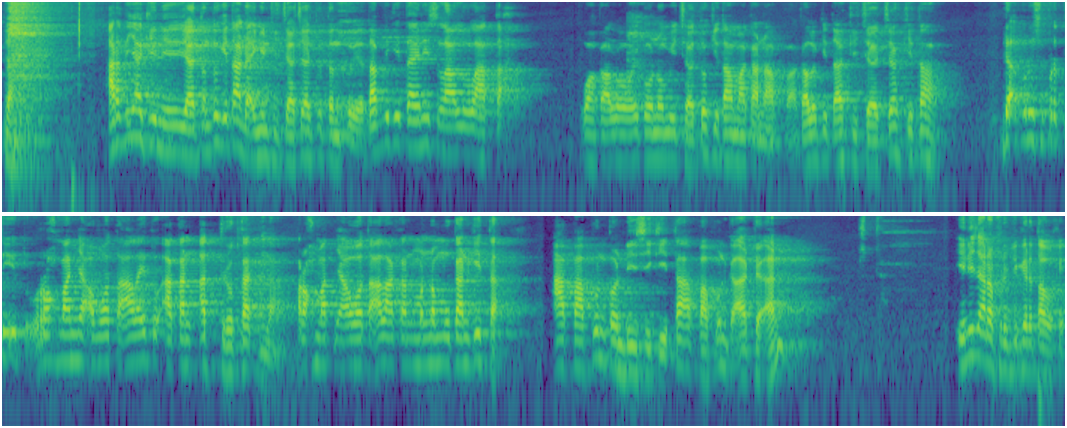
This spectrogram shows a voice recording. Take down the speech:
Nah, artinya gini, ya tentu kita tidak ingin dijajah itu tentu ya. Tapi kita ini selalu latah. Wah kalau ekonomi jatuh kita makan apa? Kalau kita dijajah kita tidak perlu seperti itu. Rahmannya Allah Ta'ala itu akan adrokatna. Rahmatnya Allah Ta'ala akan menemukan kita. Apa pun kondisi kita, apa pun keadaan Ini cara berpikir tauhid.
